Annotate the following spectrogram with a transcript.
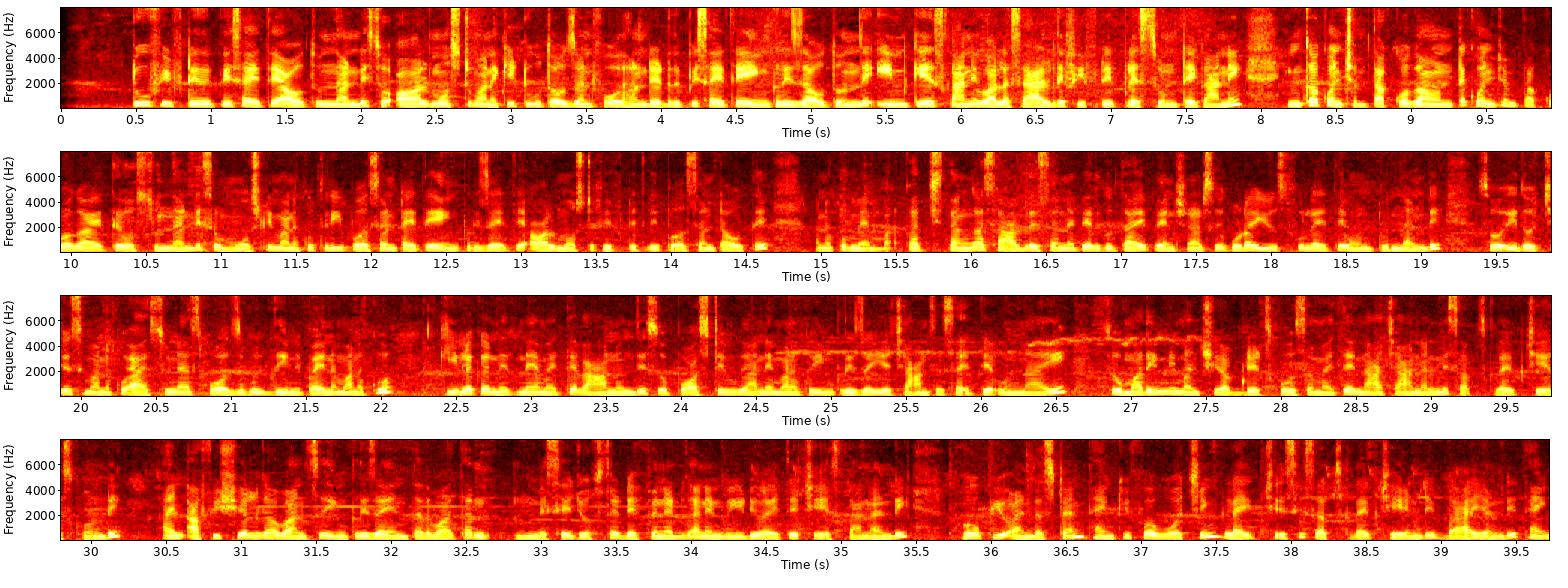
two fifty rupees అయితే అవుతుందండి. సో ఆల్మోస్ట్ మనకి two thousand four hundred rupees అయితే ఇంక్రీజ్ అవుతుంది. ఇన్ కేస్ కానీ వాళ్ళ శాలరీ ఫిఫ్టీ ప్లస్ ఉంటే కానీ ఇంకా కొంచెం తక్కువగా ఉంటే కొంచెం తక్కువగా అయితే వస్తుందండి. సో మోస్ట్లీ మనకు త్రీ పర్సెంట్ అయితే ఇంక్రీజ్ అయితే ఆల్మోస్ట్ ఫిఫ్టీ త్రీ పర్సెంట్ అయితే మనకు ఖచ్చితంగా శాలరీస్ అనేవి పెరుగుతాయి. పెన్షనర్స్కి కూడా యూస్ఫుల్ అయితే ఉంటుందండి. సో ఇది వచ్చేసి మనకు యాజ్ సూన్ యాజ్ పాసిబుల్ దీనిపైన మనకు కీలక నిర్ణయం అయితే రానుంది. సో పాజిటివ్గానే మనకు ఇంక్రీజ్ అయ్యే ఛాన్సెస్ అయితే ఉన్నాయి. సో మరిన్ని మంచి అప్డేట్స్ కోసం అయితే నా ఛానల్ని సబ్స్క్రైబ్ చేసుకోండి. అండ్ అఫీషియల్గా వన్స్ ఇంక్రీజ్ అయిన తర్వాత మెసేజ్ వస్తే డెఫినెట్గా నేను వీడియో అయితే చేస్తానండి. Hope you understand thank you for watching like చేసి సబ్స్క్రైబ్ చేయండి. బాయ్ అండి. థ్యాంక్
